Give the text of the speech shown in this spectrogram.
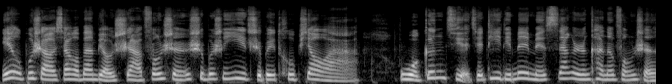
也有不少小伙伴表示啊，《封神》是不是一直被偷票啊？我跟姐姐、弟弟、妹妹三个人看的《封神》，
